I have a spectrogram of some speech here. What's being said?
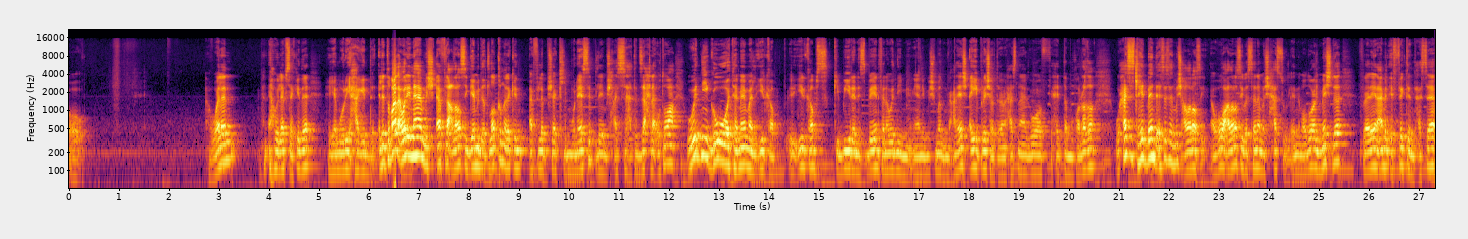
اوه اولا من أول لابسه كده هي مريحة جدا. الانطباع الأولي إنها مش قافلة على رأسي جامد اطلاقا ولكن قافلة بشكل مناسب ليه؟ مش حاسسها هتتزحلق وتقع. ودني جوه تماما الـ ear cup الـ ear cups كبيرة نسبيا فأنا ودني يعني مش ما عليهاش أي pressure تماما. حاسس إنها جوه في حتة مفرغة. وحاسس الـ headband أساسا مش على رأسي أو هو على رأسي بس أنا مش حاسه لأن موضوع الـ mesh ده فعليا عامل effect إن تحسها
